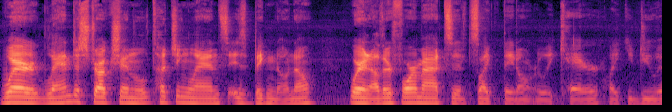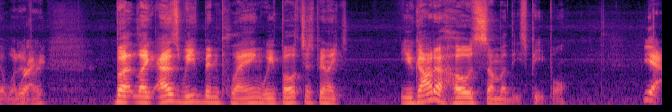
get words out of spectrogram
Where land destruction, touching lands is big no no. Where in other formats, it's like they don't really care. Like you do it, whatever. Right. But like as we've been playing, we've both just been like, you gotta hose some of these people. Yeah.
